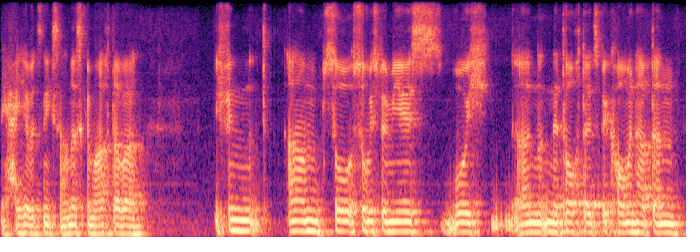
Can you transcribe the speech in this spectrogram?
ja, ich habe jetzt nichts anderes gemacht, aber ich finde, ähm, so, so wie es bei mir ist, wo ich äh, eine Tochter jetzt bekommen habe, dann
